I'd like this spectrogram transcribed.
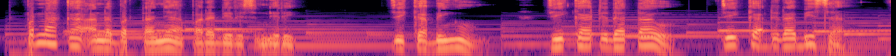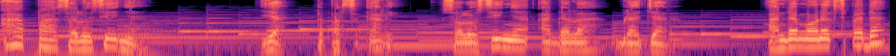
Pernahkah Anda bertanya pada diri sendiri, "Jika bingung, jika tidak tahu, jika tidak bisa, apa solusinya? Ya, tepat sekali. Solusinya adalah belajar. Anda mau naik sepeda?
